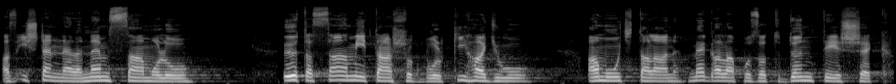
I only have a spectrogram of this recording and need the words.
az Istennel nem számoló, őt a számításokból kihagyó, amúgy talán megalapozott döntések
